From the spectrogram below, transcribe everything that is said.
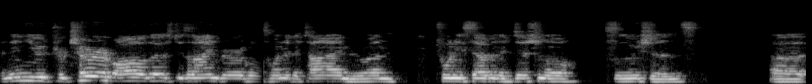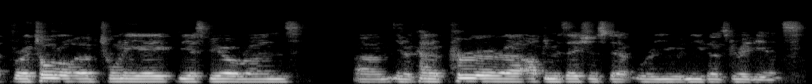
And then you would perturb all of those design variables one at a time and run 27 additional solutions uh, for a total of 28 VSPAERO runs, um, you know, kind of per uh, optimization step where you would need those gradients.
